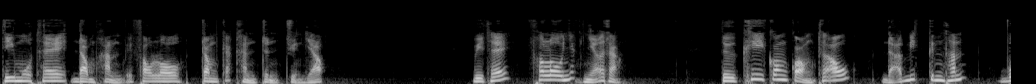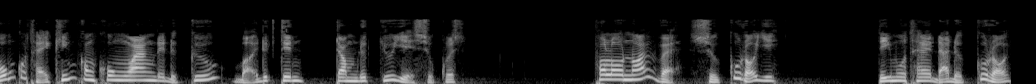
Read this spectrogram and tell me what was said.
Timôthê đồng hành với Phaolô trong các hành trình truyền giáo. Vì thế, Phaolô nhắc nhở rằng, từ khi con còn thơ ấu, đã biết kinh thánh, vốn có thể khiến con khôn ngoan để được cứu bởi đức tin trong Đức Chúa Giêsu Christ. Phaolô nói về sự cứu rỗi gì? Timôthê đã được cứu rỗi.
